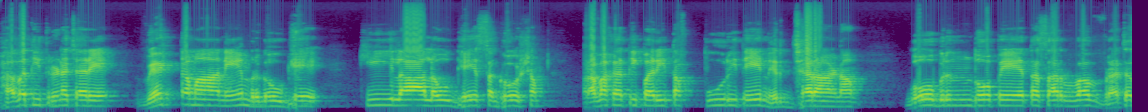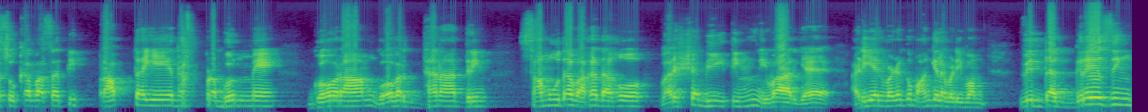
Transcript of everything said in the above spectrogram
பவதி திருணச்சரே வேட்டமானே மிருகௌகே கீலாலௌகே சகோஷம் பிரவகதி பரிதः பூரிதே நிர்ஜராணாம் கோபிருந்தோபேத சர்வ விரஜ சுக வசதி பிராப்தயேத பிரபுன்மே கோராம் கோவர்தனாத்ரிம் சமுத வகதகோ வருஷபீதிம் நிவாரிய அடியேன் வழங்கும் ஆங்கில வடிவம் with the grazing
